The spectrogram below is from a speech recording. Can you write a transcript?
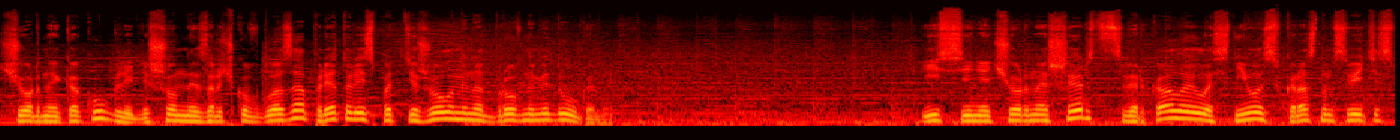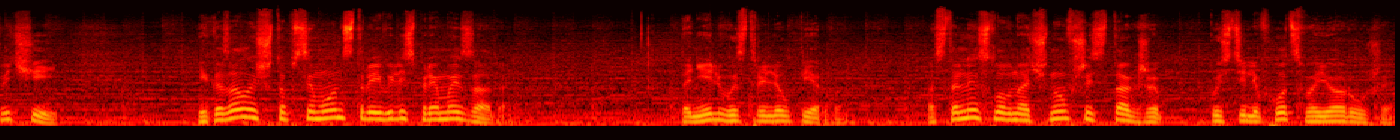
Черные как угли, лишенные зрачков глаза, прятались под тяжелыми надбровными дугами. И синя-черная шерсть сверкала и лоснилась в красном свете свечей – и казалось, что псы-монстры явились прямо из ада. Даниэль выстрелил первым. Остальные, словно очнувшись, также пустили в ход свое оружие.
